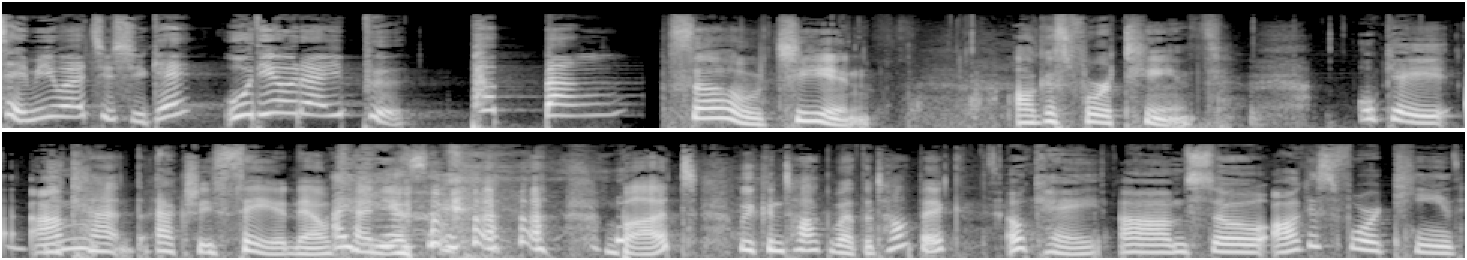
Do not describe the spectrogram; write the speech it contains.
재미와 지식의 오디오 라이프 팝빵 So, Jian, August 14th. Okay, I'm you can't actually say it now, I can you? can't but we can talk about the topic. okay. Um, so August 14th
